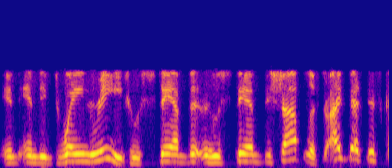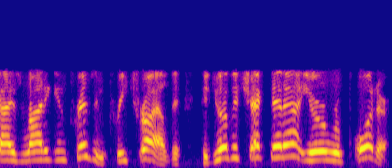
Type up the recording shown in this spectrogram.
in, in the Duane Reade who stabbed the, who stabbed the shoplifter? I bet this guy's rotting in prison pre-trial. Did, did you ever check that out? You're a reporter.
